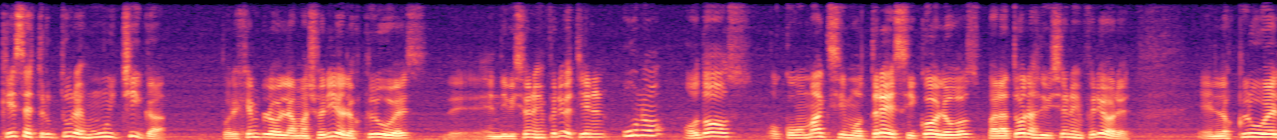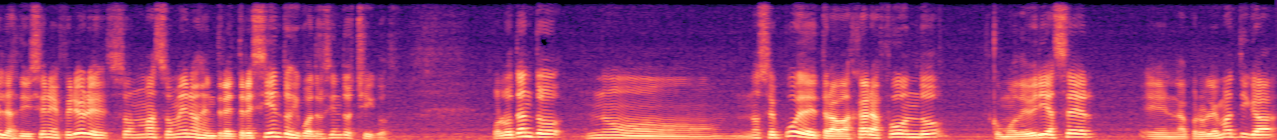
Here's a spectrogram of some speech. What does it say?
que esa estructura es muy chica. Por ejemplo, la mayoría de los clubes en divisiones inferiores tienen uno o dos o como máximo tres psicólogos para todas las divisiones inferiores. En los clubes las divisiones inferiores son más o menos entre 300 y 400 chicos. Por lo tanto, no, no se puede trabajar a fondo como debería ser en la problemática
